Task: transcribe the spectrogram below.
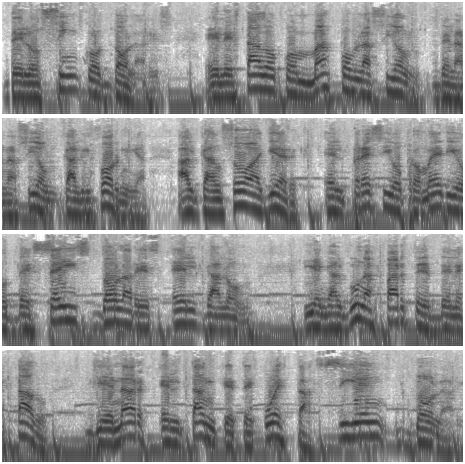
de los 5 dólares. El estado con más población de la nación, California, alcanzó ayer el precio promedio de 6 dólares el galón. Y en algunas partes del estado, llenar el tanque te cuesta 100 dólares.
